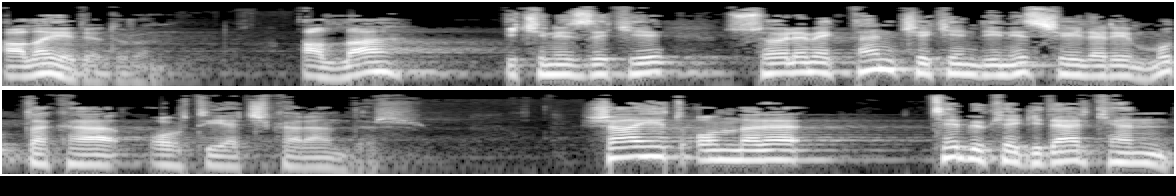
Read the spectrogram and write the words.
alay ede durun. Allah, içinizdeki söylemekten çekindiğiniz şeyleri mutlaka ortaya çıkarandır. Şayet onlara Tebük'e giderken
